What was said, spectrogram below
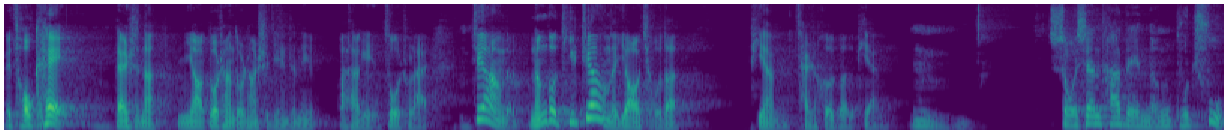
，it's okay，但是呢，你要多长多长时间之内把它给做出来，这样的能够提这样的要求的 PM 才是合格的 PM。嗯，首先他得能不触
